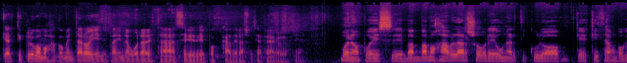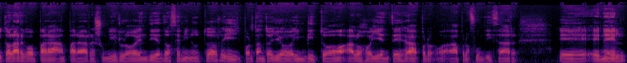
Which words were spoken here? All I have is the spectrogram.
qué artículo vamos a comentar hoy para inaugurar esta serie de podcast de la Sociedad Española de Cardiología. Bueno, pues eh, vamos a hablar sobre un artículo que es quizás un poquito largo para, resumirlo en 10-12 minutos y por tanto yo invito a los oyentes a, profundizar eh, en él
